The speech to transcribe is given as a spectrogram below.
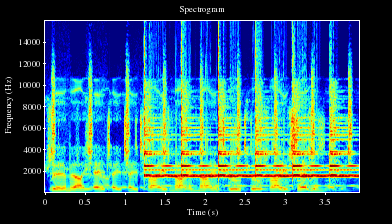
Jedi 88859922577.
